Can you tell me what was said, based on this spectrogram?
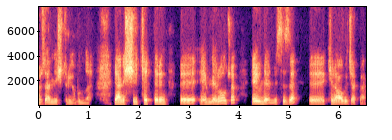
Özelleştiriyor bunları. Yani şirketlerin e, evleri olacak. Evlerini size e, kiralayacaklar.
